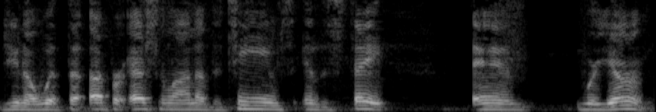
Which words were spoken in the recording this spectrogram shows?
you know with the upper echelon of the teams in the state, and we're young.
